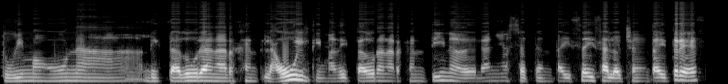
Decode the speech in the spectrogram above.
tuvimos una dictadura en Argentina, la última dictadura en Argentina del año 76 al 83,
